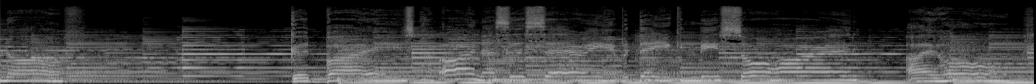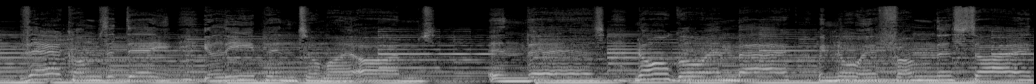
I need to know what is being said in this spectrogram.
enough. Goodbyes are necessary, but they can be so hard. I hope there comes a day you leap into my arms. And there's no going back. We knew it from the start.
